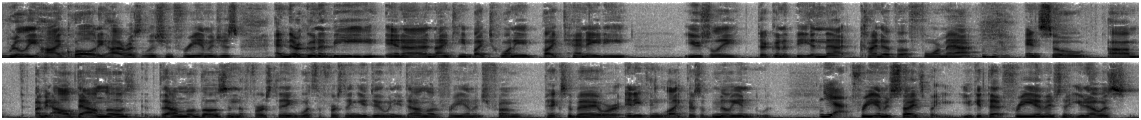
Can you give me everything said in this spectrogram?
Really high quality, high resolution free images, and they're going to be in a 19 by 20 by 1080. Usually, they're going to be in that kind of a format, and so um, I mean, I'll download download those, and the first thing, what's the first thing you do when you download a free image from Pixabay or anything like? There's a million Yeah. free image sites, but you, you get that free image that you know is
